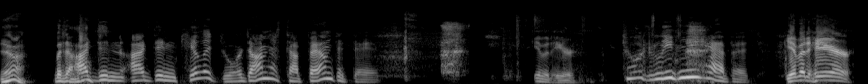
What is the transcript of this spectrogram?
Yeah. But I I didn't. I didn't kill it, George. Honest, I found it there. Give it here. George, leave me have it. Give it here.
